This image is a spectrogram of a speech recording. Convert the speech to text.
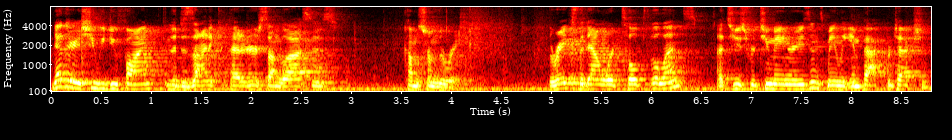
another issue we do find in the design of competitor sunglasses comes from the rake. The rake's the downward tilt to the lens. That's used for two main reasons, mainly impact protection.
